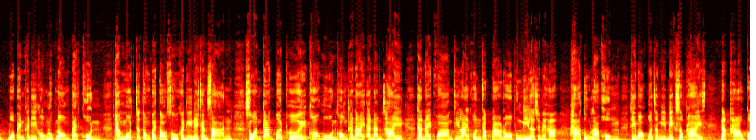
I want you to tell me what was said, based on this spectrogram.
ำว่าเป็นคดีของลูกน้อง 8 คน ทั้งหมดจะต้องไปต่อสู้คดีในชั้นศาล ส่วนการเปิดเผยข้อมูลของทนายอนันต์ชัย ทนายความที่หลายคนจับตารอพรุ่งนี้แล้วใช่ไหมคะ 5 ตุลาคมที่บอกว่าจะมีบิ๊กเซอร์ไพรส์นักข่าวก็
